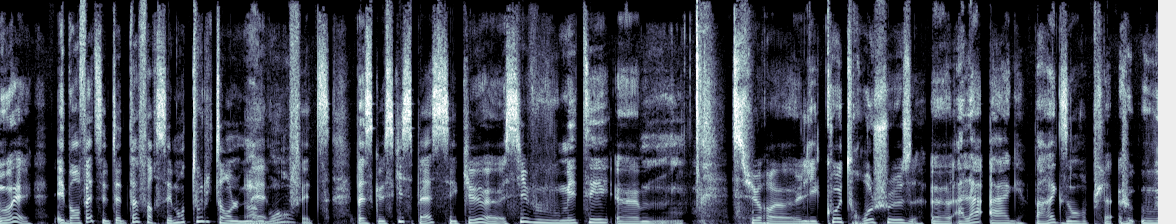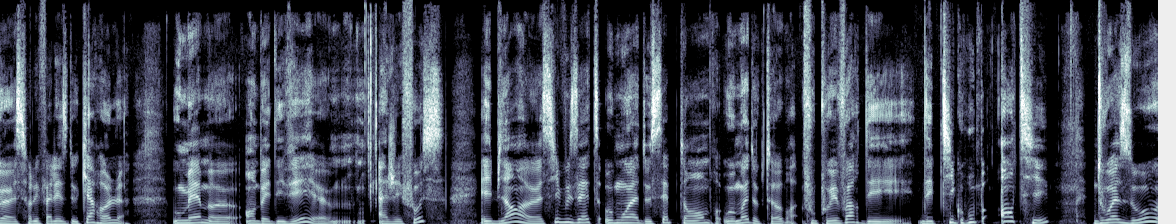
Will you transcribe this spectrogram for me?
Ouais. Et eh ben en fait, c'est peut-être pas forcément tout le temps le ah même, en fait. Parce que ce qui se passe, c'est que si vous vous mettez sur euh, les côtes rocheuses euh, à La Hague, par exemple, ou euh, sur les falaises de Carole, ou même en baie d'Évé, à Géfos, eh bien, si vous êtes au mois de septembre ou au mois d'octobre, vous pouvez voir des, des petits groupes entiers d'oiseaux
